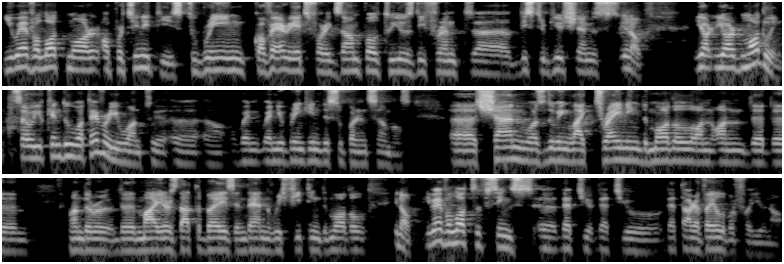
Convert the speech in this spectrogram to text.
you have a lot more opportunities to bring covariates, for example, to use different uh, distributions, you know, you're, you're modeling. So you can do whatever you want to, uh, uh, when, when you bring in the super ensembles. Uh, Sean was doing like training the model on, on the, the on the, the Myers database and then refitting the model. You know, you have a lot of things uh, that you that you that are available for you now.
